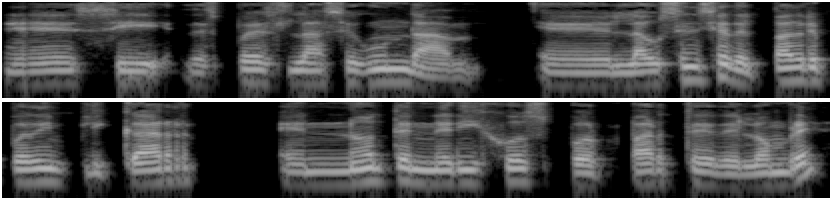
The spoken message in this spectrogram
Eh, sí, después la segunda, eh, la ausencia del padre puede implicar en no tener hijos por parte del hombre?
